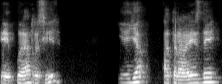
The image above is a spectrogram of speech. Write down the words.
eh, puedan recibir. Y ella, a través de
